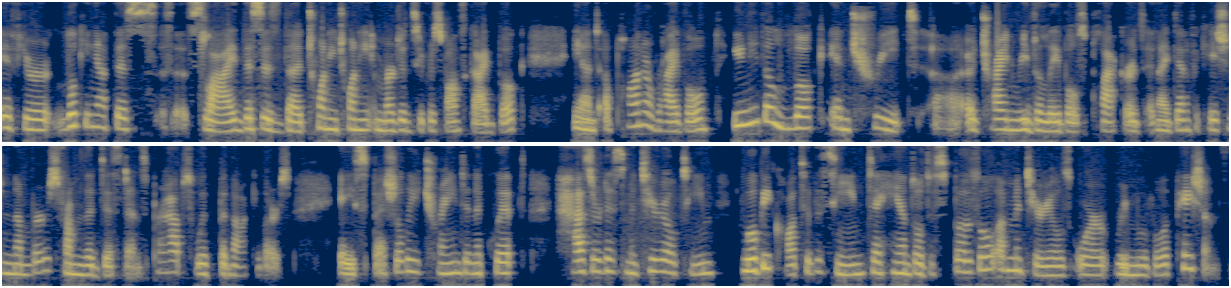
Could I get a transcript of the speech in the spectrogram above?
if you're looking at this uh, slide, this is the 2020 Emergency Response Guidebook. And upon arrival, you need to look and treat, uh, or try and read the labels, placards, and identification numbers from the distance, perhaps with binoculars. A specially trained and equipped hazardous material team will be called to the scene to handle disposal of materials or removal of patients.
